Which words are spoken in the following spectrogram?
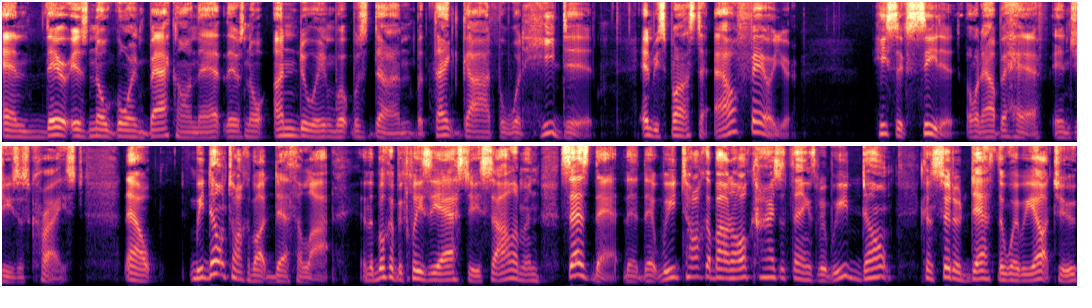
And there is no going back on that. There's no undoing what was done. But thank God for what He did in response to our failure he succeeded on our behalf in Jesus Christ. Now, we don't talk about death a lot. In the book of Ecclesiastes, Solomon says that, that, that we talk about all kinds of things, but we don't consider death the way we ought to.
